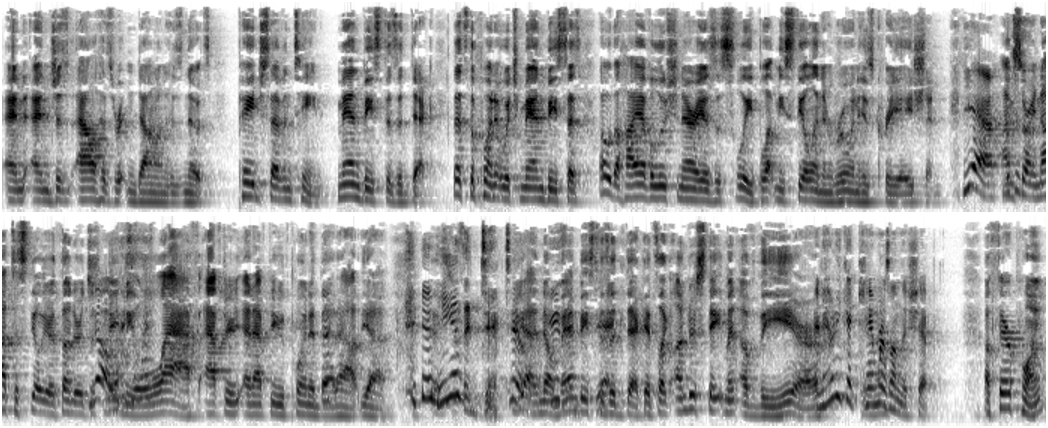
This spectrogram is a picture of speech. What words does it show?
and and just Al has written down on his notes. Page 17. Man Beast is a dick. That's the point at which Man Beast says, "Oh, the High Evolutionary is asleep. Let me steal in and ruin his creation." Yeah, I'm sorry, not to steal your thunder. It just No. made me laugh after and after you pointed that out. Yeah. he is a dick too. Yeah, no, He's Man Beast is a dick. It's like understatement of the year. And how do you get cameras on the ship? A fair point.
